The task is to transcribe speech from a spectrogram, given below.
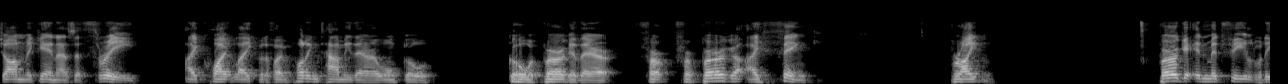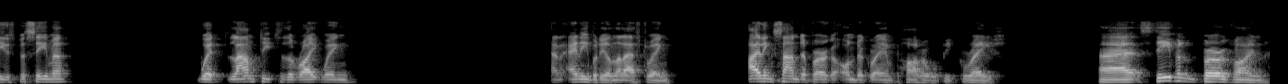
John McGinn as a three, I quite like. But if I'm putting Tammy there, I won't go go with Berge there for for Berge, I think Brighton. Berge in midfield with Yves Bissouma, with Lamptey to the right wing, and anybody on the left wing. I think Sander Berge under Graham Potter would be great. Uh, Steven Bergwijn.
